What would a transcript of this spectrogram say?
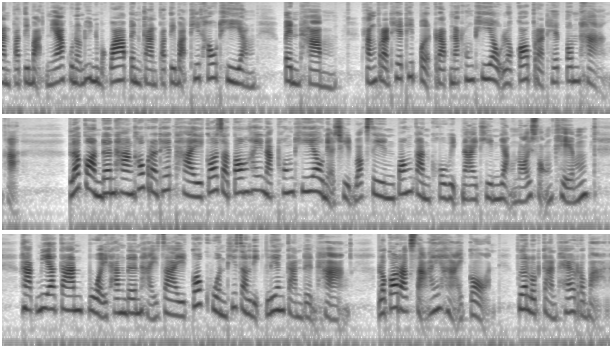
การปฏิบัติเนี้ยคุณอนุทินบอกว่าเป็นการปฏิบัติที่เท่าเทียม เป็นธรรม ทั้งประเทศที่เปิดรับนักท่องเที่ยว แล้วก็ประเทศต้นทางค่ะ แล้วก่อนเดินทางเข้าประเทศไทยก็จะต้องให้นักท่องเที่ยวเนี่ยฉีดวัคซีนป้องกันโควิด -19 อย่างน้อย 2 เข็ม หากมีอาการป่วยทางเดินหายใจก็ควรที่จะหลีกเลี่ยงการเดินทาง แล้วก็รักษาให้หายก่อน เพื่อลดการแพร่ระบาด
